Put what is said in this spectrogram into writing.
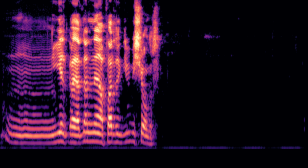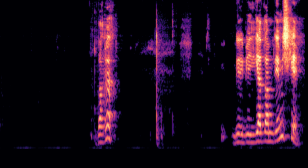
hmm, yel kayadan ne yapardı gibi bir şey olur. Fakat bir bilgi adam demiş ki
